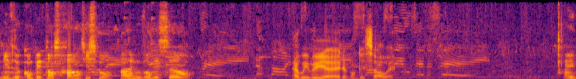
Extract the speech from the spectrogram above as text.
livre de compétences ralentissement. Ah, elle nous vend des sorts. Ah oui, oui, euh, elle vend des sorts, ouais. Allez,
